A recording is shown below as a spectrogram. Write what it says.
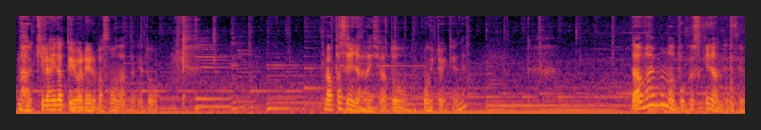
うん。まあ、嫌いだと言われればそうなんだけど、まあ、パセリの話はどう置いといてね。甘いもの僕好きなんですよ。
